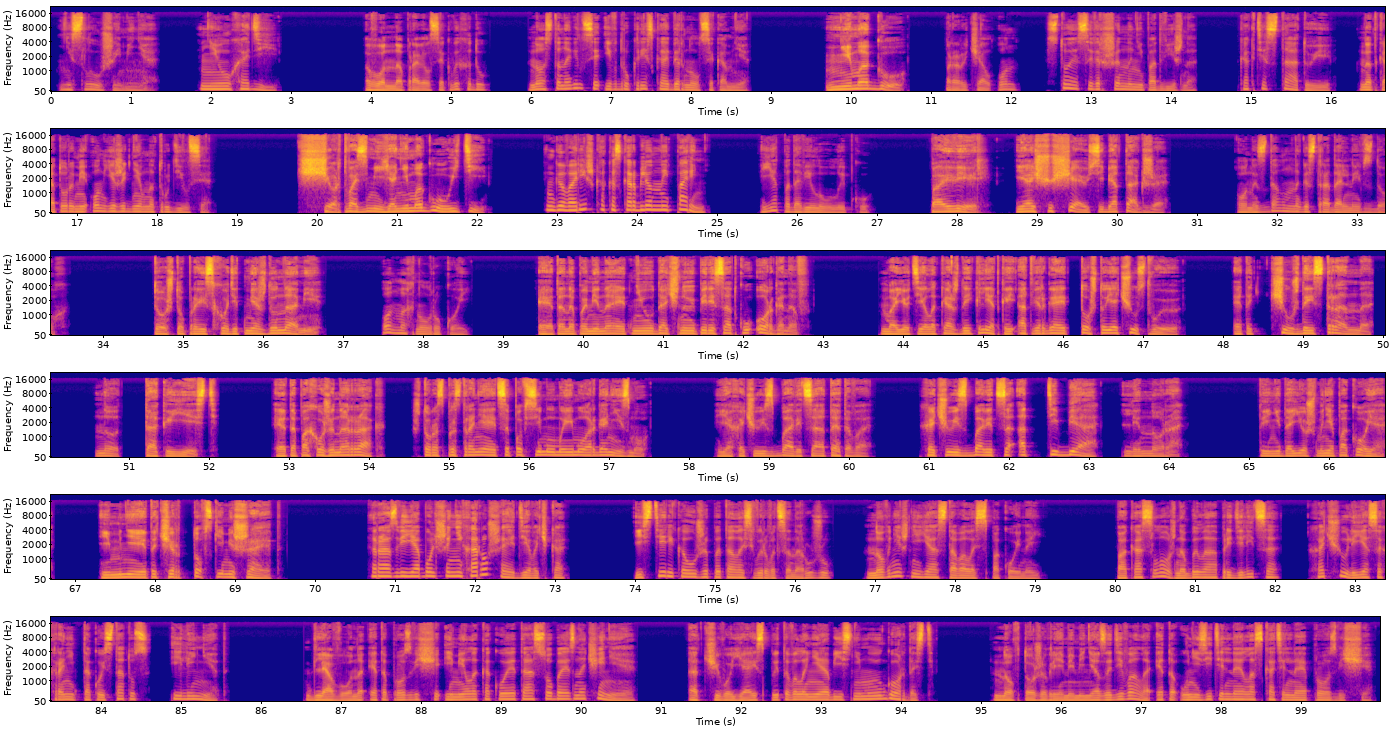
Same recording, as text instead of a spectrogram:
«Не слушай меня. Не уходи». Вон направился к выходу, но остановился и вдруг резко обернулся ко мне. «Не могу!» – прорычал он, стоя совершенно неподвижно, как те статуи, над которыми он ежедневно трудился. «Черт возьми, я не могу уйти!» «Говоришь, как оскорбленный парень!» Я подавила улыбку. «Поверь, я ощущаю себя так же!» Он издал многострадальный вздох. «То, что происходит между нами!» Он махнул рукой. Это напоминает неудачную пересадку органов. Мое тело каждой клеткой отвергает то, что я чувствую. Это чуждо и странно. Но так и есть. Это похоже на рак, что распространяется по всему моему организму. Я хочу избавиться от этого. Хочу избавиться от тебя, Ленора. Ты не даешь мне покоя. И мне это чертовски мешает. «Разве я больше не хорошая девочка?» Истерика уже пыталась вырваться наружу, но внешне я оставалась спокойной. Пока сложно было определиться, хочу ли я сохранить такой статус или нет. Для Вона это прозвище имело какое-то особое значение, от чего я испытывала необъяснимую гордость. Но в то же время меня задевало это унизительное ласкательное прозвище.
